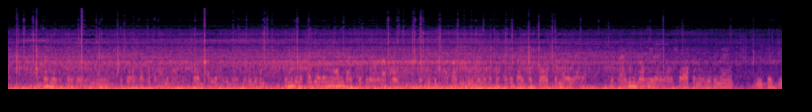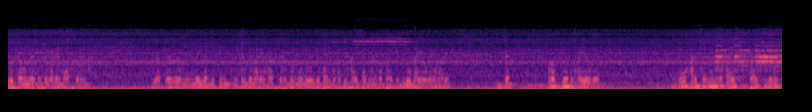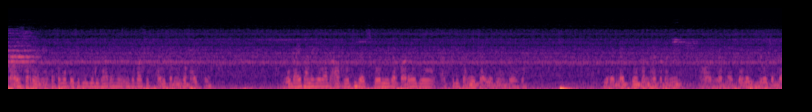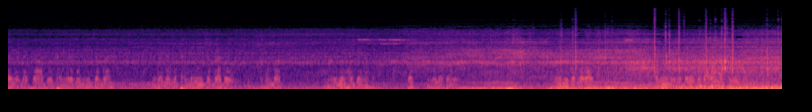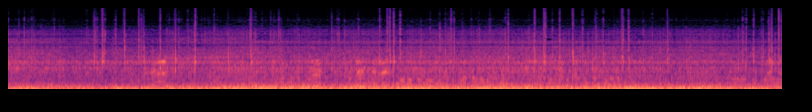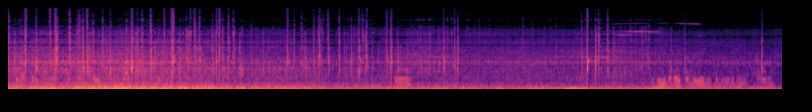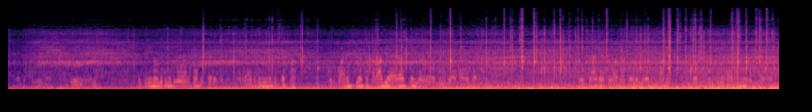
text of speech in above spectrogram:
ऐसा भी हो सकता है कि अगर मैं कुछ और पैसा बना लेता हूँ तो थोड़ा भारी भारी बाइक लगे लेकिन तो मुझे लगता है कि अगर मैं उन बाइक के थ्रू अगर आपको कुछ दिखाता भी हूँ तो मुझे तो पहले बाइक को शो करना रह जाएगा। वो ट्रैवलिंग ब्लॉग नहीं रहेगा, वो शो ऑफ़ करने का जैसे मैं यू के ज़ीरो सेवन राइडर के बारे में बात करूँ, या फिर मुंबई का निखिल निखिल के बारे में बात करूँ तो वो लोगों के पास बहुत ही हाई सेगमेंट का बाइक है। ब्लू भाई हो गए हमारे, जट प्रभजोत भाई हो गए। वो हाई सेगमेंट का बाइक बाइक जब वो ट्रैवल कर रहे हैं तो वो बेसिकली ये दिखा रहे हैं कि उनके पास एक हाई सेगमेंट का बाइक है। वो बाइक आने के बाद आप वो चीज़ एक्सप्लोर नहीं कर पा रहे हो जो एक्चुअली करनी चाहिए थी उन लोगों को। रेड लाइट क्यों बंद है पता नहीं। और रेड लाइट का अगर ज़ीरो चल रहा है रेड लाइट का जो टाइमर है वो नहीं चल रहा है। रेड लाइट का टाइमर ही नहीं चल रहा है तो खत्म बात। हमारे लिए है क्या यहाँ पर? बस निकल जाते हैं। नहीं चल रहा भाई? रहा है आपके लोग हमारा मेरे देश का टूर में आपको पूरा सर्कल दिखा दिया मुझे नहीं पता ये चल रही है नहीं चल रही है लेकिन ये सारे में ग्रीन है ना तो ग्रीन हो गई तो निकलो यार, क्या दिक्कत है रेड पे भी दिक्कत था। तो बारिश की वजह से ख़राब ही आया उसके अंदर नहीं तो ऐसा तो क्या कहते हो आज आपको रिमोट हमारी रिमोट के लिए बैटरी में होती है।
